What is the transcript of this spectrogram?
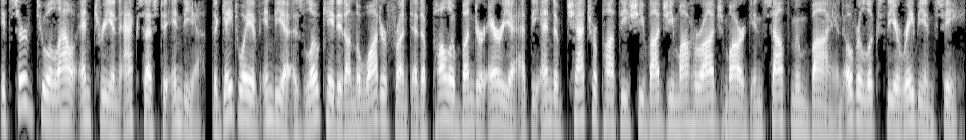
It served to allow entry and access to India. The Gateway of India is located on the waterfront at Apollo Bunder area at the end of Chhatrapati Shivaji Maharaj Marg in South Mumbai and overlooks the Arabian Sea.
